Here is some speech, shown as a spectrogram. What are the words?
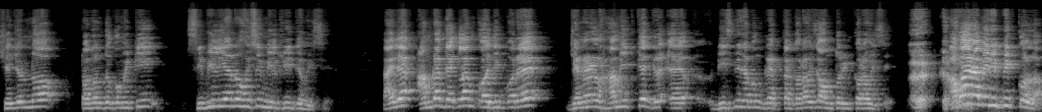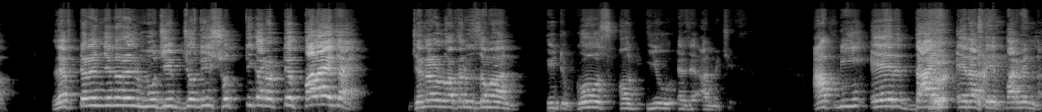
সেজন্য তদন্ত কমিটি সিভিলিয়ানও হয়েছে মিলিটারিতে হয়েছে। তাইলে আমরা দেখলাম কয়দিন পরে জেনারেল হামিদকে ডিসমিস এবং গ্রেপ্তার করা হয়েছে অন্তরীণ করা হয়েছে। আবার আমি রিপিট করলাম লেফটেন্যান্ট জেনারেল মুজিব যদি সত্যিকার অর্থে পালায় যায় general Wakeruzzaman it goes on you as a army chief আপনি এর দায় এড়াতে পারবেন না।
